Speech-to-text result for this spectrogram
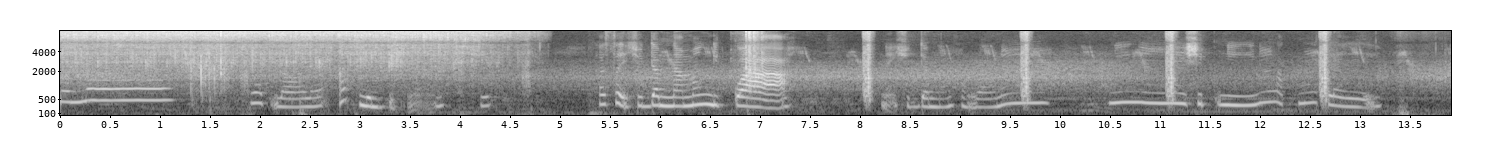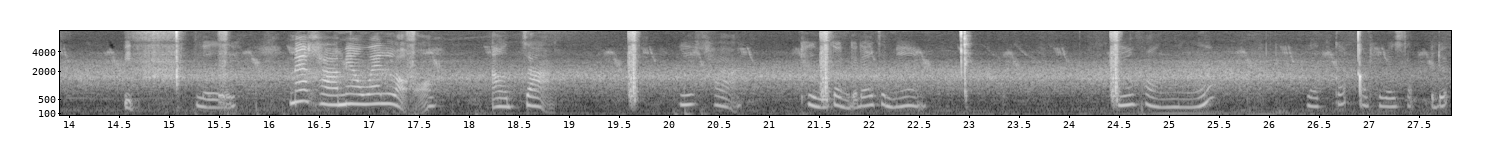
ลาลาเรียบร้อยแล้วอะลืมปิดน้ำชึบเราใส่ชุดดำน้ำมั่งดีกว่าไหนชุดดำน้ำของเรานะ นี่ไงชุดนี้น่ารักมากเลย ปิดเลย แม่ค้าแมวแว่นเหรอ เอาจ้ะนี่ค่ะ ถือไว้ก่อนก็ได้จ้ะแม่นี่ของหนู แล้วก็เอาโทรศัพท์ไปด้วย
